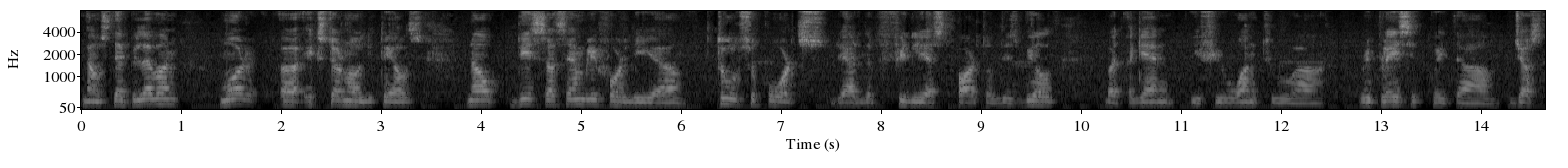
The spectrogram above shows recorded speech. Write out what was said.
Now step 11, more uh, external details. Now this assembly for the uh, tool supports, they are the fiddliest part of this build. But again, if you want to uh, replace it with uh, just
